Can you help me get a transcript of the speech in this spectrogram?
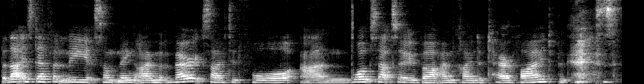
but that is definitely something I'm very excited for and once that's over I'm kind of terrified because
